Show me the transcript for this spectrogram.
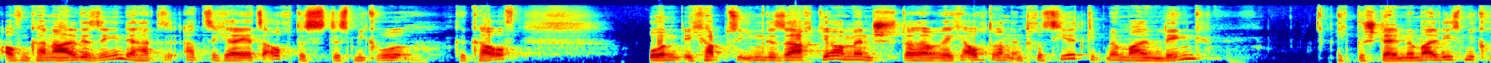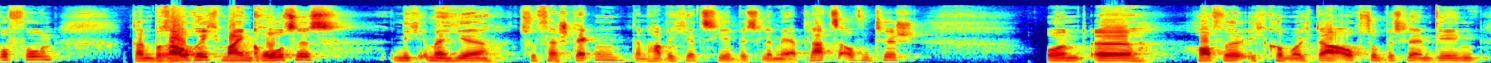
auf dem Kanal gesehen. Der hat, hat sich ja jetzt auch das, das Mikro gekauft. Und ich habe zu ihm gesagt, ja Mensch, da wäre ich auch daran interessiert, gib mir mal einen Link. Ich bestelle mir mal dieses Mikrofon. Dann brauche ich mein großes nicht immer hier zu verstecken. Dann habe ich jetzt hier ein bisschen mehr Platz auf dem Tisch. Und äh, hoffe, ich komme euch da auch so ein bisschen entgegen.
